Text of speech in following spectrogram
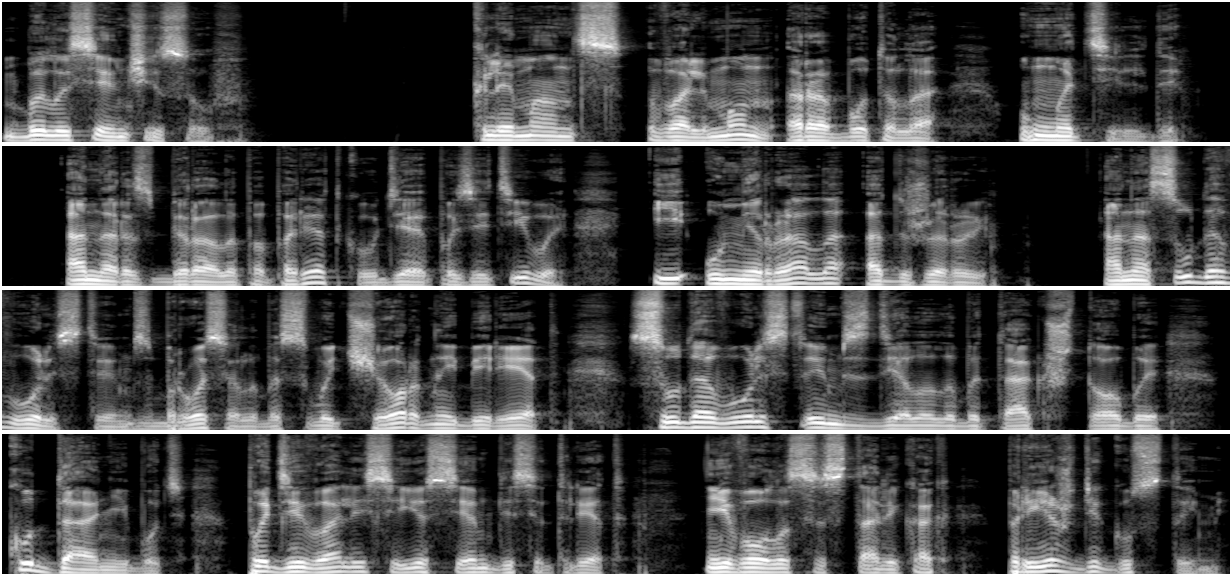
Было семь часов. Клеманс Вальмон работала у Матильды. Она разбирала по порядку диапозитивы и умирала от жиры. Она с удовольствием сбросила бы свой черный берет, с удовольствием сделала бы так, чтобы куда-нибудь подевались ее семьдесят лет, и волосы стали как прежде густыми.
